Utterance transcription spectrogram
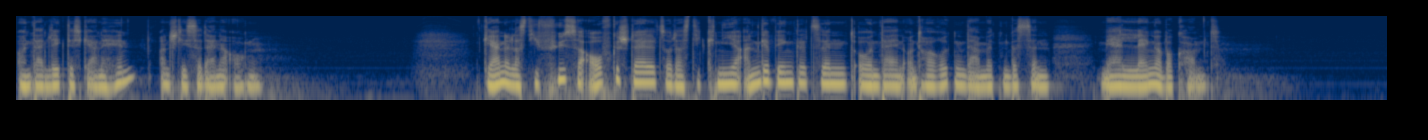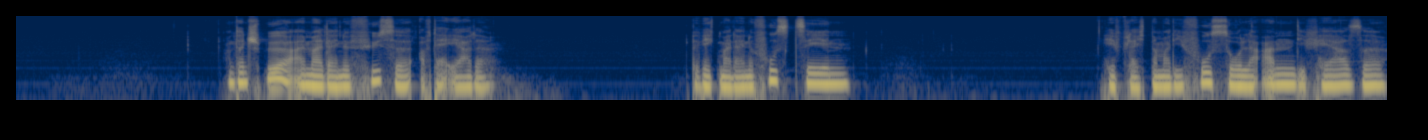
Und dann leg dich gerne hin und schließe deine Augen. Gerne lass die Füße aufgestellt, sodass die Knie angewinkelt sind und dein unterer Rücken damit ein bisschen mehr Länge bekommt. Und dann spüre einmal deine Füße auf der Erde. Beweg mal deine Fußzehen. Heb vielleicht nochmal die Fußsohle an, die Ferse.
